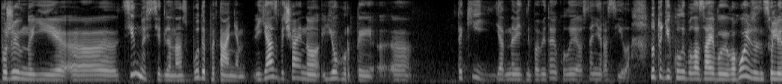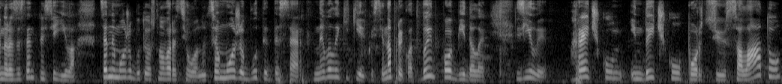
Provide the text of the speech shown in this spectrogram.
поживної е, цінності для нас буде питанням. Я, звичайно, йогурти. Е, Такі, я навіть не пам'ятаю, коли я останній раз їла. Ну тоді, коли була зайвою вагою з інсулінорезистентності, їла. Це не може бути основа раціону. Це може бути десерт в невеликій кількості. Наприклад, ви пообідали, з'їли гречку, індичку, порцію салату,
